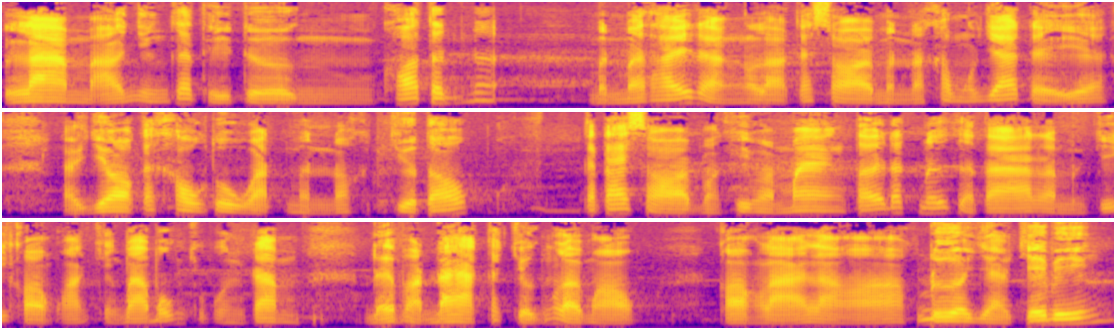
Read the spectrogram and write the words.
Làm ở những cái thị trường khó tính á, mình mới thấy rằng là cái xoài mình nó không có giá trị là do cái khâu thu hoạch mình nó chưa tốt. Cái trái xoài mà khi mà mang tới đất nước người ta là mình chỉ còn khoảng chừng ba bốn chục phần trăm để mà đạt cái chuẩn loại một. Còn lại là họ đưa vào chế biến.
